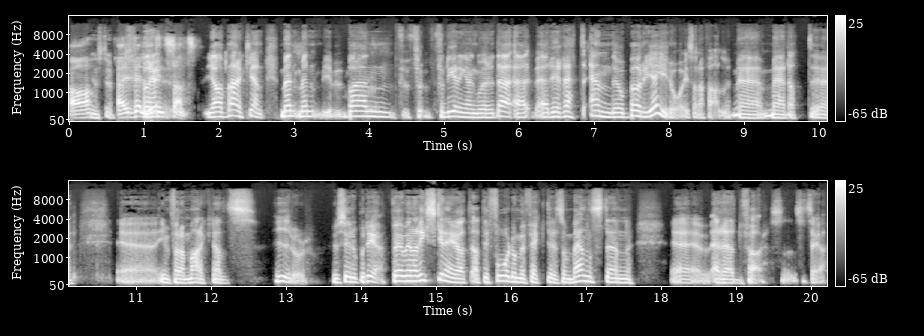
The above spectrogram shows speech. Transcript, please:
Ja, Just det. det är väldigt bara, intressant. Ja, verkligen. Men, men bara en fundering angående det där. Är, är det rätt ände att börja i då i sådana fall med, med att eh, eh, införa marknadshyror? Hur ser du på det? För jag menar risken är ju att, att det får de effekter som vänstern eh, är rädd för. Så, så, att säga.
